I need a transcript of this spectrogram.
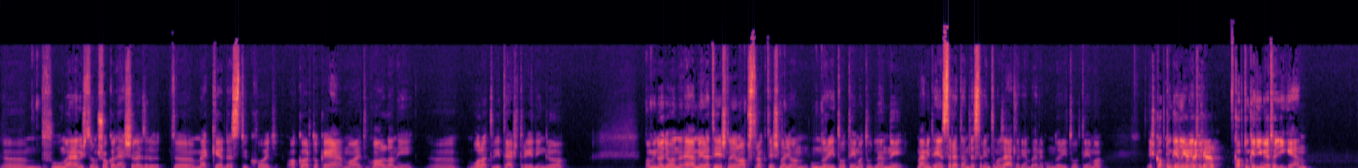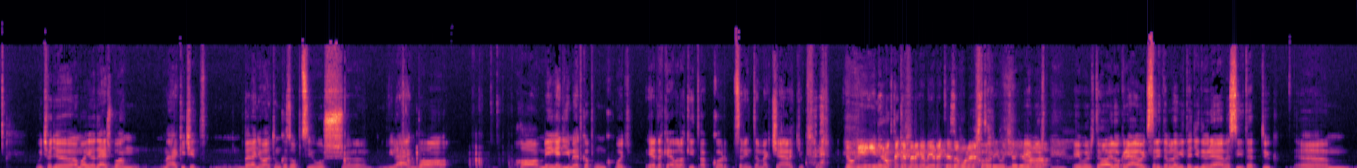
fú, már nem is tudom, sok adással ezelőtt megkérdeztük, hogy akartok-e majd hallani volatilitás tradingről, ami nagyon elméleti és nagyon absztrakt és nagyon undorító téma tud lenni. Mármint én szeretem, de szerintem az átlagembernek undorító téma. És kaptunk egy, e-mailt, hogy, kaptunk egy e-mailt, hogy igen. Úgyhogy a mai adásban már kicsit belenyaltunk az opciós világba. Ha még egy e-mailt kapunk, hogy érdekel valakit, akkor szerintem megcsinálhatjuk, mert jó, én, én írok neked, mert engem érdekel ez a volás sztori, úgyhogy a... én, most, én most hajlok rá, hogy szerintem Levit egy időre elveszítettük. Um,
